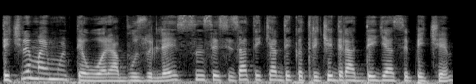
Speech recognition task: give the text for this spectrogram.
De cele mai multe ori, abuzurile sunt sesizate chiar de către cei de la DGASPC,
